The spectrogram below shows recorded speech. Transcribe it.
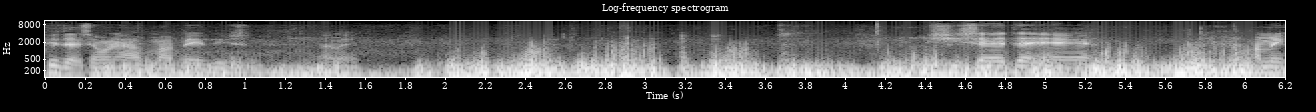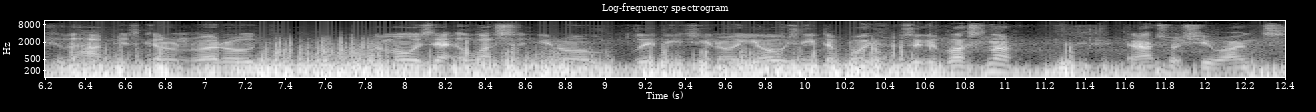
Who doesn't want to have my babies? I mean, she said that uh, I'm making the happiest girl in the world. I'm always there to listen, you know, ladies. You know, you always need a boyfriend who's a good listener, and that's what she wants.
